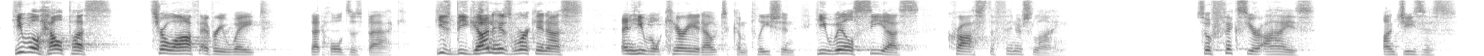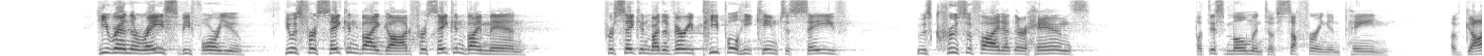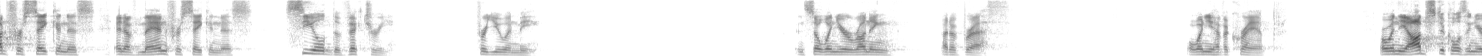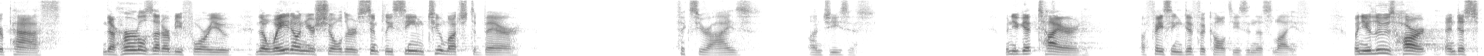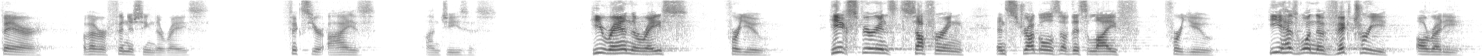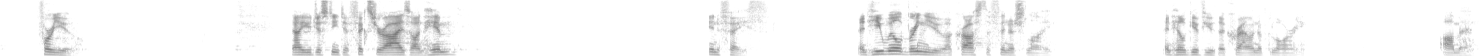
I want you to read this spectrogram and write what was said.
He will help us throw off every weight that holds us back. He's begun His work in us, and He will carry it out to completion. He will see us cross the finish line. So fix your eyes on Jesus. He ran the race before you. He was forsaken by God, forsaken by man, forsaken by the very people he came to save. He was crucified at their hands. But this moment of suffering and pain, of God forsakenness and of man forsakenness, sealed the victory for you and me. And so when you're running out of breath, or when you have a cramp, or when the obstacles in your path, the hurdles that are before you, the weight on your shoulders simply seem too much to bear, fix your eyes on Jesus. When you get tired of facing difficulties in this life, when you lose heart and despair of ever finishing the race, fix your eyes on Jesus. He ran the race for you. He experienced suffering and struggles of this life for you. He has won the victory already for you. Now you just need to fix your eyes on Him in faith, and He will bring you across the finish line, and He'll give you the crown of glory. Amen.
